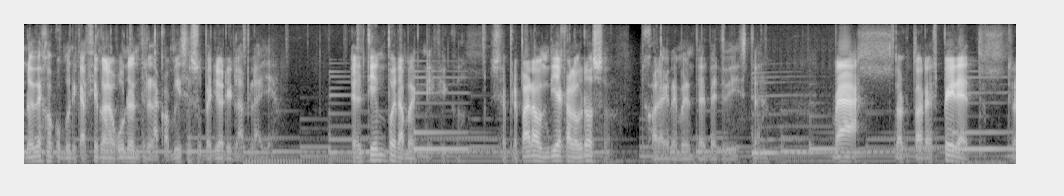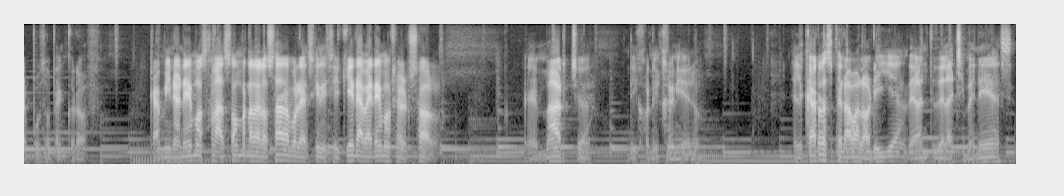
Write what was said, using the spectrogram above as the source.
no dejó comunicación alguna entre la comisa superior y la playa. El tiempo era magnífico. Se prepara un día caluroso, dijo alegremente el periodista. Bah, doctor Spirit, repuso Pencroff. Caminaremos a la sombra de los árboles y ni siquiera veremos el sol. En marcha, dijo el ingeniero. El carro esperaba a la orilla, delante de las chimeneas.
